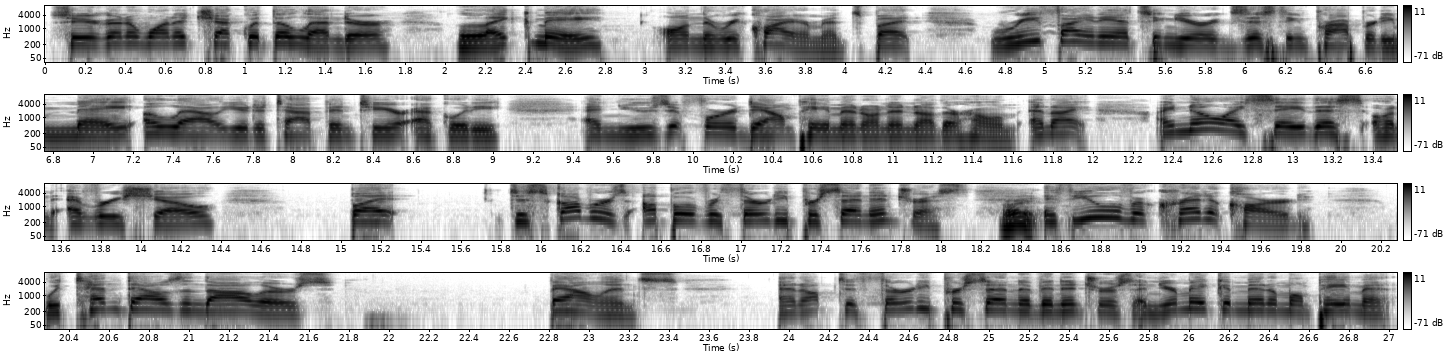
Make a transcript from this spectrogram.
So you're going to want to check with the lender, like me, on the requirements. But refinancing your existing property may allow you to tap into your equity and use it for a down payment on another home. And I, I know I say this on every show, but Discover's up over 30% interest. Right. If you have a credit card with $10,000 balance and up to 30% of an interest and you're making minimum payment,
